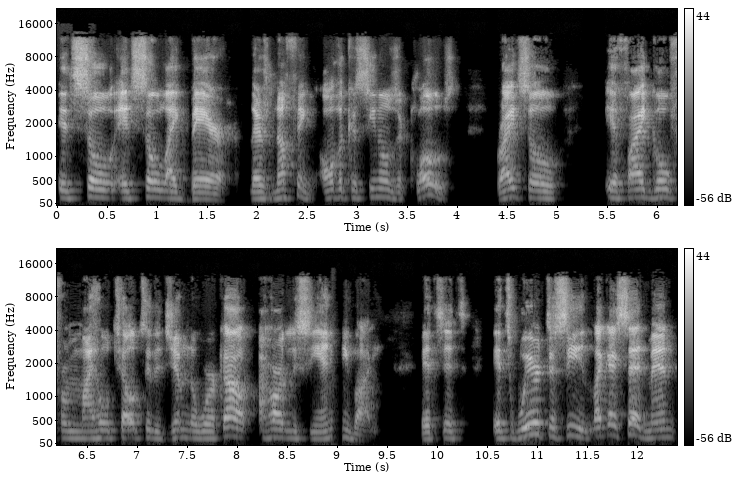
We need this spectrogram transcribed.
It's so it's so like bare. There's nothing. All the casinos are closed, right? So if I go from my hotel to the gym to work out, I hardly see anybody. It's it's it's weird to see. Like I said, man,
